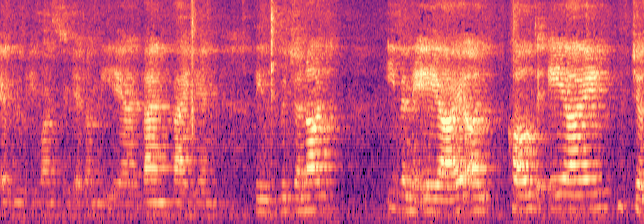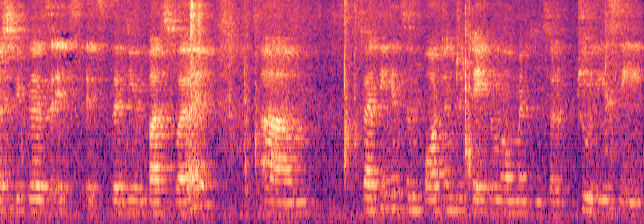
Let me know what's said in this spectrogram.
everybody wants to get on the AI bandwagon. Things which are not even AI are called AI just because it's it's the new buzzword. Um, so I think it's important to take a moment and sort of truly see,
